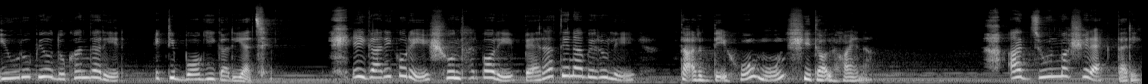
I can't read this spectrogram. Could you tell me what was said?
ইউরোপীয় দোকানদারের একটি বগি গাড়ি আছে। এই গাড়ি করে সন্ধ্যার পরে বেড়াতে না বেরোলে তার দেহ মন শীতল হয় না। আজ জুন মাসের এক তারিখ।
